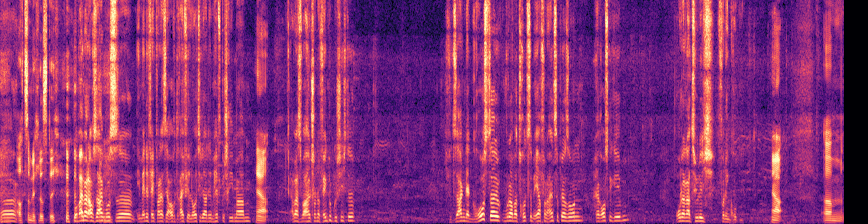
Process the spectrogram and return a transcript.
Auch ziemlich lustig. Wobei man auch sagen muss, äh, im Endeffekt waren das ja auch drei, vier Leute, die da dem Heft geschrieben haben. ja. Aber es war halt schon eine Fanclub-Geschichte. Ich würde sagen, der Großteil wurde aber trotzdem eher von Einzelpersonen herausgegeben. Oder natürlich von den Gruppen. Ja. Ähm,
